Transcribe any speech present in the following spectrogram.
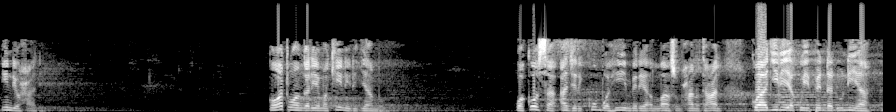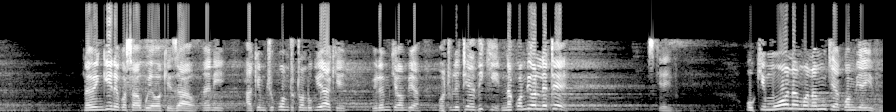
Hii ndio hali. Kwa watu waangalie makini ili jambo. Wakosa ajiri kubwa hii mbele ya Allah subhanahu wa ta'ala kwa ajili ya kuipenda dunia na wengine kwa sababu ya wake zao. Yani akimchukua mtoto wa ndugu yake yule mke anamwambia watuletea dhiki. Nakwambia uniletee. Sikia hivyo. Ukimwona mwanamke akwambia hivyo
